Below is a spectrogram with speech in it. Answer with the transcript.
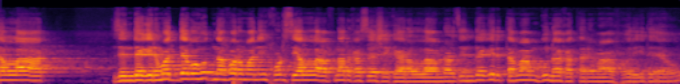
আল্লাহ। জিন্দগির মধ্যে বহুত নাফরমানি করছি আল্লাহ, আপনার কাছে শিকার আল্লাহ। আমরার জিন্দগির তামাম গুনা খাতারে মাফ করি দেও।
